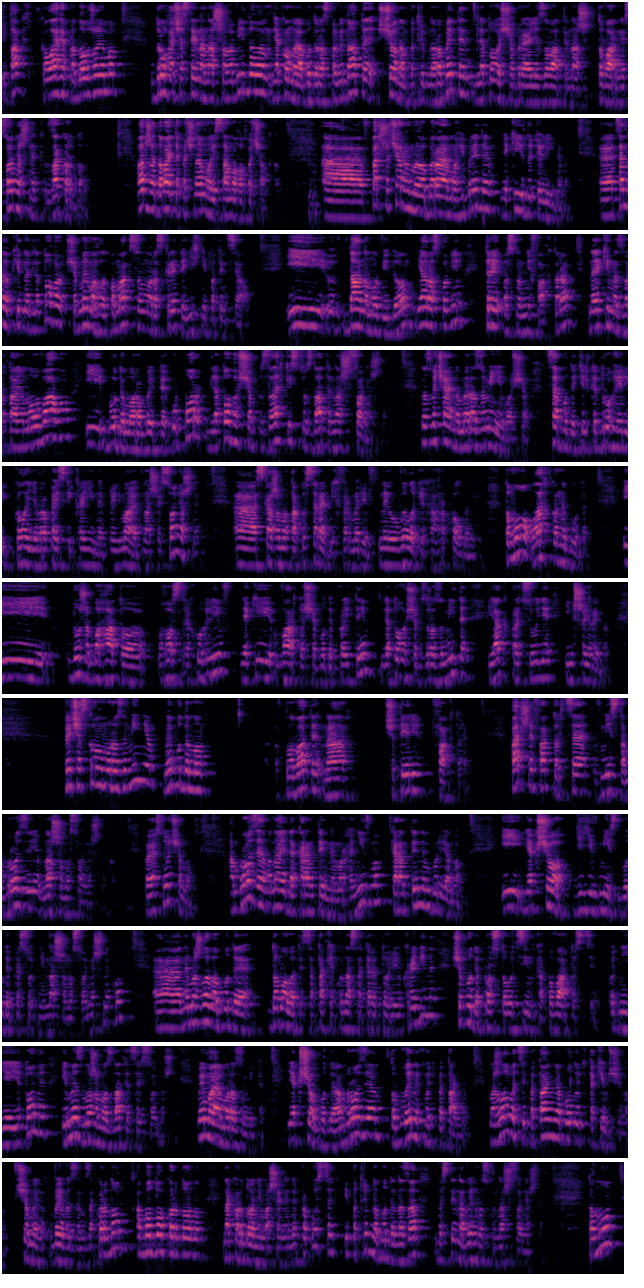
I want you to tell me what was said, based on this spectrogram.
І так, колеги, продовжуємо. Друга частина нашого відео, в якому я буду розповідати, що нам потрібно робити для того, щоб реалізувати наш товарний соняшник за кордон. Отже, давайте почнемо із самого початку. Е, В першу чергу ми обираємо гібриди, які йдуть олійними. Е, Це необхідно для того, щоб ми могли по максимуму розкрити їхній потенціал. І в даному відео я розповім три основні фактора, на які ми звертаємо увагу і будемо робити упор для того, щоб з легкістю здати наш соняшник. Ну, звичайно, ми розуміємо, що це буде тільки другий рік, коли європейські країни приймають наш соняшник, е, скажімо так, у середніх фермерів, не у великих агрохолдингів. Тому легко не буде. І дуже багато гострих углів, які варто ще буде пройти для того, щоб зрозуміти, як працює інший ринок. При частковому розумінні ми будемо впливати на чотири фактори. Перший фактор це вміст амброзії в нашому соняшнику. Поясню чому. Амброзія вона йде карантинним організмом, карантинним бур'яном. І якщо її вміст буде присутній в нашому соняшнику, е, неможливо буде домовитися так, як у нас на території України, що буде просто оцінка по вартості однієї тони, і ми зможемо здати цей соняшник. Ми маємо розуміти, якщо буде амброзія, то виникнуть питання. Можливо, ці питання будуть таким чином, що ми вивеземо за кордон або до кордону, на кордоні машини не пропустять, і потрібно буде назад вести на вигрузку наш соняшник. Тому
